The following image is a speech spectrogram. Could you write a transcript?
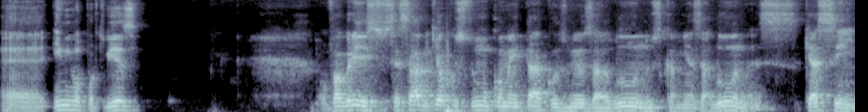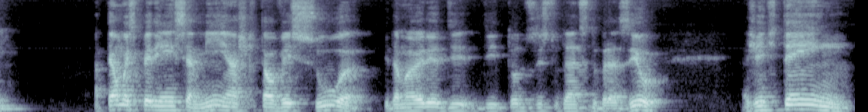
é, em língua portuguesa? Ô Fabrício, você sabe que eu costumo comentar com os meus alunos, com as minhas alunas, que assim, até uma experiência minha, acho que talvez sua e da maioria de, de todos os estudantes do Brasil, a gente tem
